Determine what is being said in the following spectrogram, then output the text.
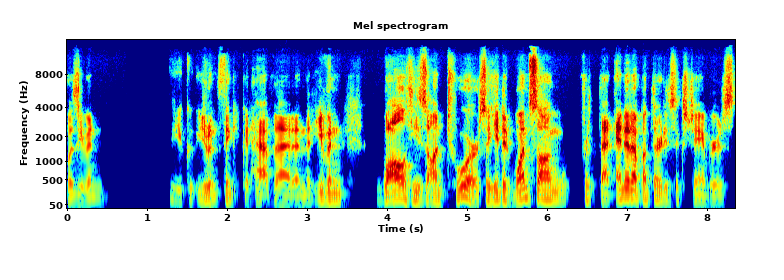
was even you could you didn't think you could have that. And even while he's on tour so he did one song for that ended up on 36 chambers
